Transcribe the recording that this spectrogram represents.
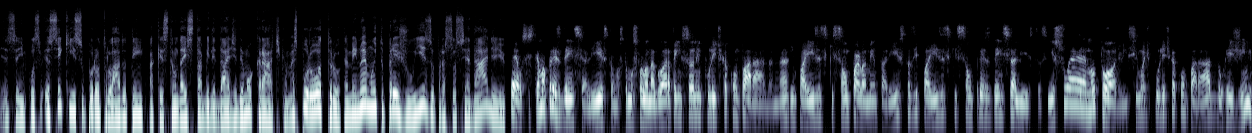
essa impossibilidade. Eu sei que isso, por outro lado, tem a questão da estabilidade democrática, mas por outro, também não é muito prejuízo para a sociedade? É, o sistema presidencialista, nós estamos falando agora pensando em política comparada, né? Em países que são parlamentaristas e países que são presidencialistas. Isso é notório. Em cima de política comparada, o regime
